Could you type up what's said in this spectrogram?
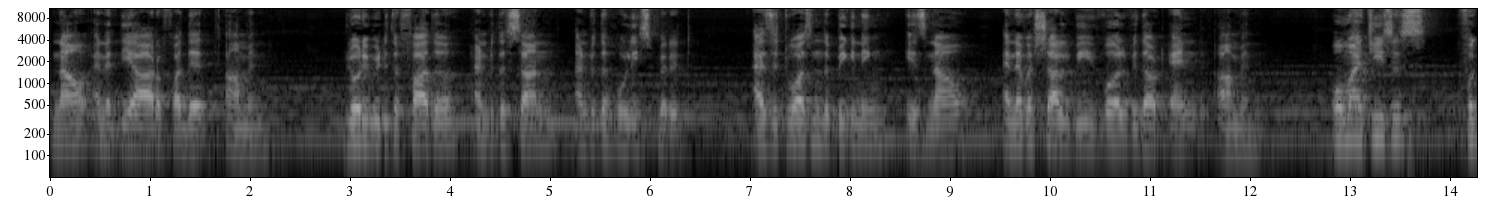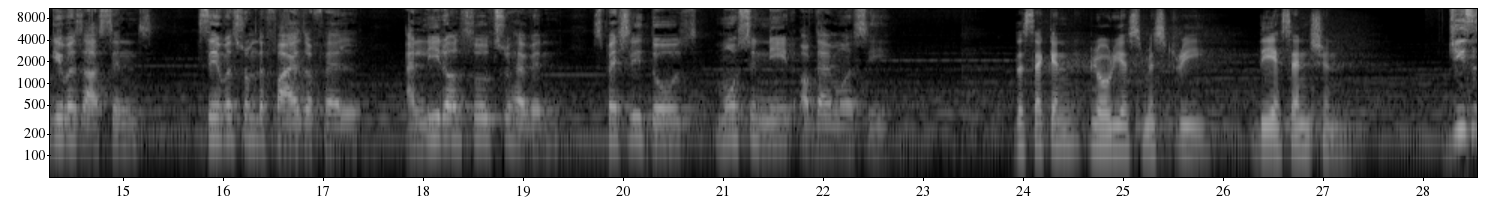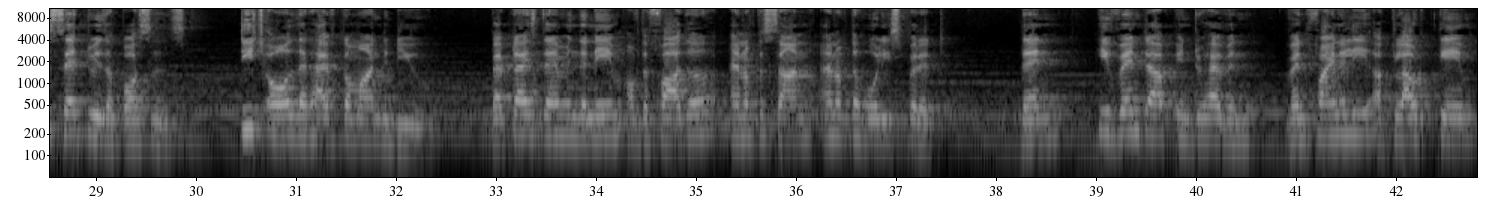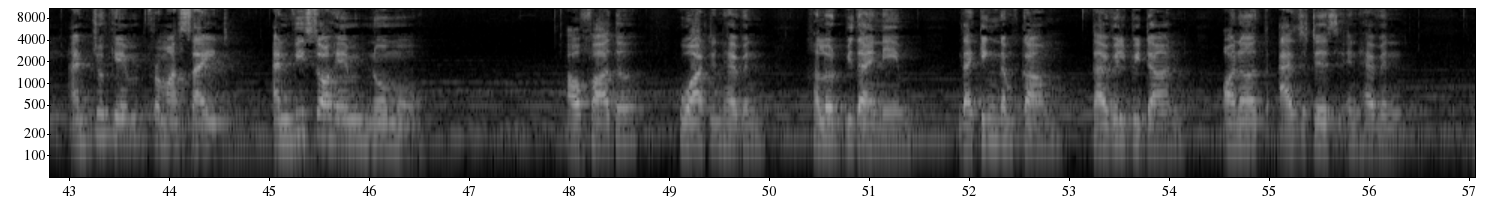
now and at the hour of our death. Amen. Glory be to the Father, and to the Son, and to the Holy Spirit, as it was in the beginning, is now, and ever shall be, world without end. Amen. O my Jesus, forgive us our sins, save us from the fires of hell, and lead all souls to heaven, especially those most in need of thy mercy. The second glorious mystery, the Ascension. Jesus said to his apostles, Teach all that I have commanded you. Baptize them in the name of the Father, and of the Son, and of the Holy Spirit. Then he went up into heaven when finally a cloud came and took him from our sight, and we saw him no more. Our Father, who art in heaven, hallowed be thy name. Thy kingdom come, thy will be done, on earth as it is in heaven.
